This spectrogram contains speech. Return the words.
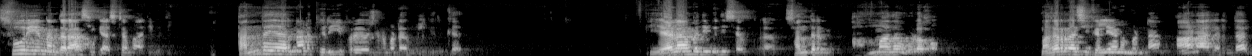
சூரியன் அந்த ராசிக்கு அஷ்டமாதிபதி. தந்தையார்னால பெரிய பிரயோஜனம் மட்டும் உங்களுக்கு இருக்காது. ஏழாம் அதிபதி சந்திரன். அம்மா தான் உலகம். மகர ராசி கல்யாணம் பண்ணா ஆணாக இருந்தால்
